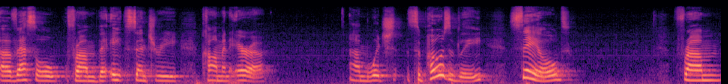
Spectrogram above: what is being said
a vessel from the 8th century Common Era, um, which supposedly sailed from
